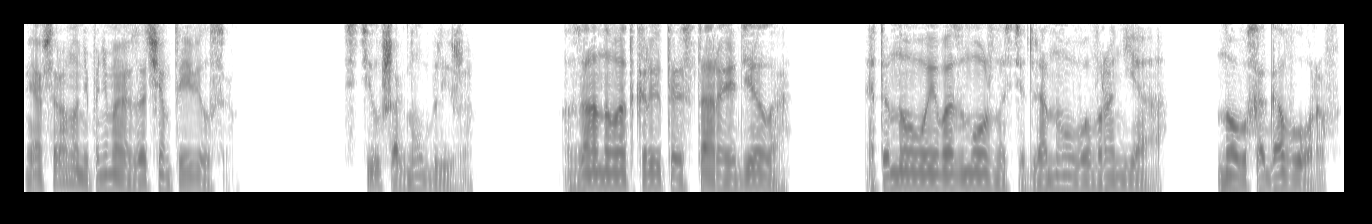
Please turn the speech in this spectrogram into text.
Я все равно не понимаю, зачем ты явился. Стил шагнул ближе. Заново открытое старое дело — это новые возможности для нового вранья, новых оговоров.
